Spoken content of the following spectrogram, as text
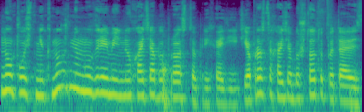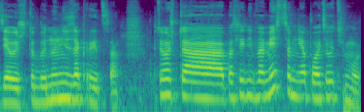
Ну, пусть не к нужному времени, но хотя бы просто приходить. Я просто хотя бы что-то пытаюсь сделать, чтобы, ну, не закрыться. Потому что последние два месяца мне оплатил Тимур.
